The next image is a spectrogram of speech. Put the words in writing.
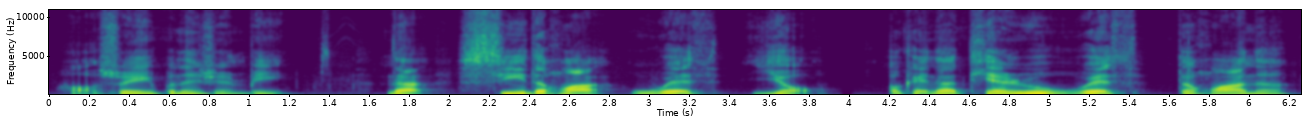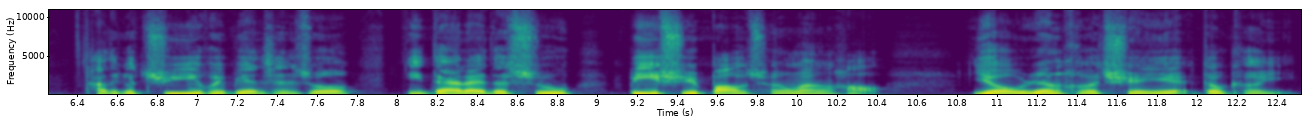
好，所以不能选 B。那 C 的话，with 有。OK，那填入 with 的话呢，它这个句意会变成说，你带来的书必须保存完好，有任何缺页都可以。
